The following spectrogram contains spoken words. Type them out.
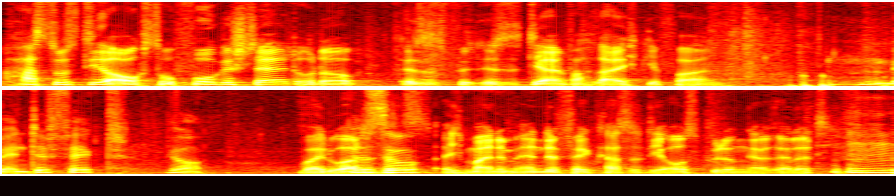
hast du es dir auch so vorgestellt oder ist es, ist es dir einfach leicht gefallen? Im Endeffekt, ja. Weil du hattest Also- jetzt, ich meine, im Endeffekt hast du die Ausbildung ja relativ Mhm.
